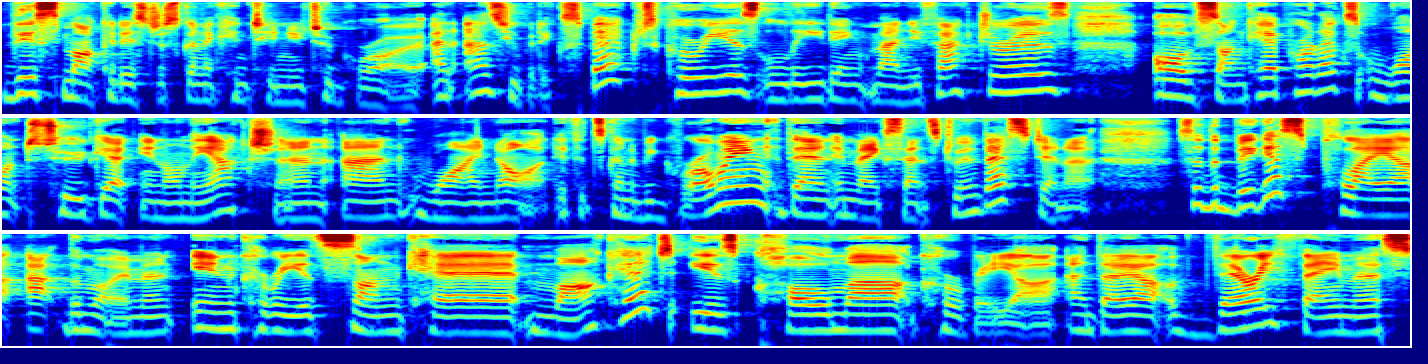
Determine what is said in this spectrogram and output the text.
this market is just going to continue to grow. And as you would expect, Korea's leading manufacturers of sun care products want to get in on the action. And why not? If it's going to be growing, then it makes sense to invest in it. So, the biggest player at the moment in Korea's sun care market is Colmar Korea, and they are very famous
